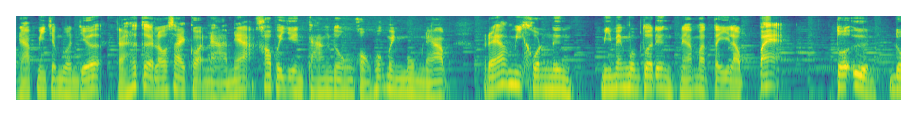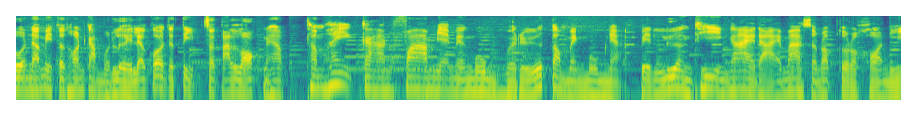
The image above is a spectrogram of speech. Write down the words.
นะครับมีจำนวนเยอะ แต่ถ้าเกิดเราใส่เกาะหนามเนี่ยเข้าไปยืนกลางดงของพวกแมงมุมนะครับแล้วมีคนหนึ่งมีแมงมุมตัวดึงนะครับมาตีเราแปะ ตัวอื่นโดนดาเมจสะท้อนกลับหมดเลย แล้วก็จะติดสตันล็อกนะครับทำให้การฟาร์มใยแมงมุม หรือต่อมแมงมุมเนี่ยเป็นเรื่องที่ง่ายดายมากสำหรับตัวละครนี้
